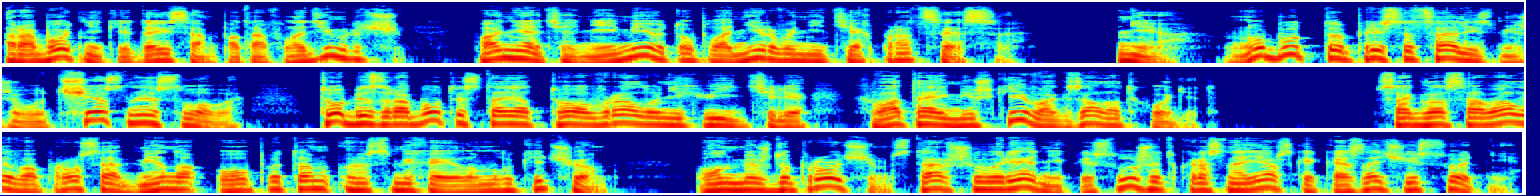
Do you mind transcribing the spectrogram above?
Работники, да и сам Потап Владимирович, понятия не имеют о планировании техпроцесса. Не, ну будто при социализме живут, честное слово. То без работы стоят, то оврал у них, видите ли, хватай мешки, вокзал отходит. Согласовал и вопросы обмена опытом э, с Михаилом Лукичем. Он, между прочим, старший урядник и служит в Красноярской казачьей сотне.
